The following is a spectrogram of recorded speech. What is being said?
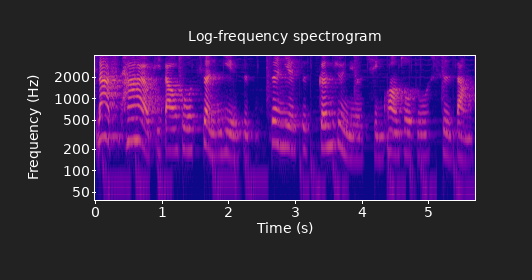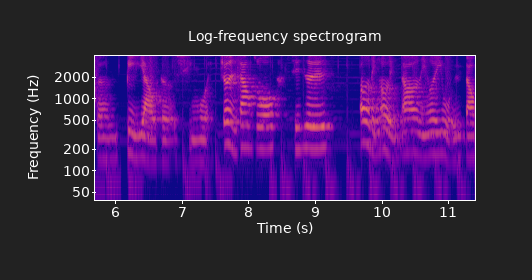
那他还有提到说，正业是什么？正业是根据你的情况做出适当跟必要的行为。就很像说，其实二零二零到二零二一我遇到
